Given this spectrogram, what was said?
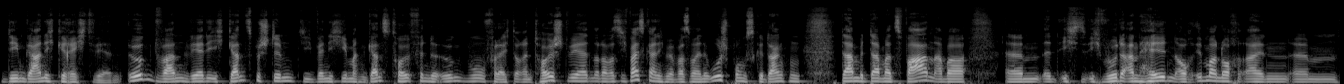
dem gar nicht gerecht werden. Irgendwann werde ich ganz bestimmt, wenn ich jemanden ganz toll finde, irgendwo vielleicht auch enttäuscht werden oder was. Ich weiß gar nicht mehr, was meine Ursprungsgedanken damit damals waren, aber ähm, ich, ich würde an Helden auch immer noch ein, ähm,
